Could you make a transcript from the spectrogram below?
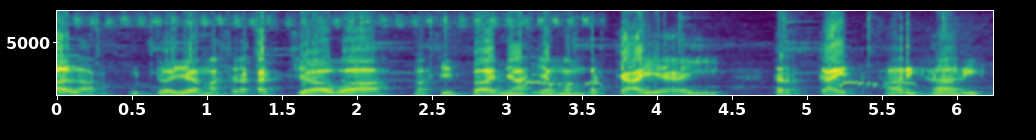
Dalam budaya masyarakat Jawa masih banyak yang mempercayai terkait hari-hari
